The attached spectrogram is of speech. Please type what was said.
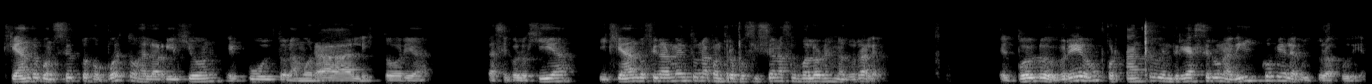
creando conceptos opuestos a la religión, el culto, la moral, la historia, la psicología, y creando finalmente una contraposición a sus valores naturales. El pueblo hebreo, por tanto, vendría a ser una vil copia de la cultura judía.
